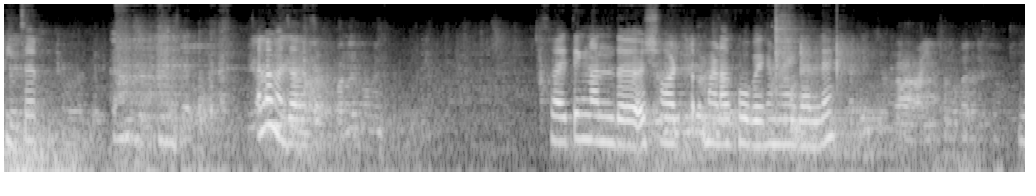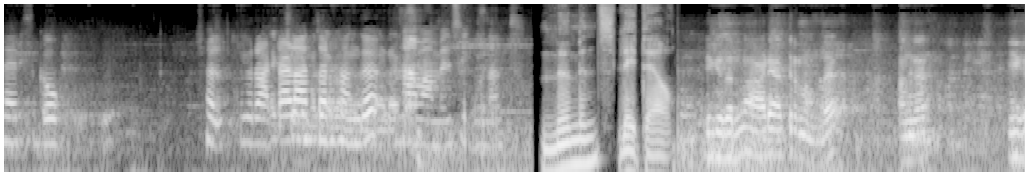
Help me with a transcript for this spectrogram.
ಟೀಚರ್ ಅಲ್ಲ ಮಜಾ ಬರ್ತದೆ ಸೊ ಐ ಥಿಂಕ್ ನಂದು ಶಾರ್ಟ್ ಮಾಡಕ್ ಹೋಗ್ಬೇಕು ಈಗ ಅಲ್ಲೇ ಲೆಟ್ಸ್ ಗೋ ಚಲ್ ಇವ್ರು ಆಟ ಆಡತ್ತಾರ ಹಂಗ. ನಾವ್ ಆಮೇಲೆ ಸಿಗೋಣ ಅಂತ Moments ಈಗ ಇದೆಲ್ಲ ಆಡಿ ಆತ್ರಿ ನಮ್ದು. ಹಂಗ. ಈಗ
